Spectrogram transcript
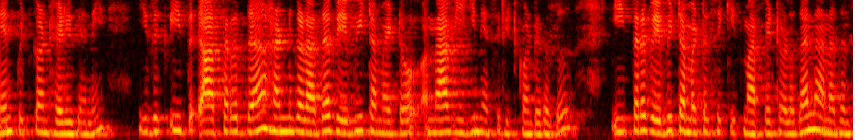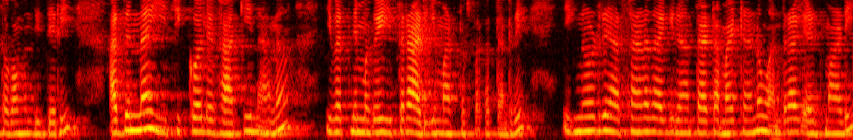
ನೆನ್ಪಿಟ್ಕೊಂಡು ಹೇಳಿದ್ದೇನೆ ಇದಕ್ಕೆ ಇದು ಆ ಥರದ ಹಣ್ಣುಗಳಾದ ಬೇಬಿ ಟೊಮೆಟೊ, ನಾವು ಈಗಿನ ಹೆಸರು ಇಟ್ಕೊಂಡಿರೋದು. ಈ ಥರ ಬೇಬಿ ಟೊಮೆಟೊ ಸಿಕ್ಕಿತ್ತು ಮಾರ್ಕೆಟ್ ಒಳಗೆ ನಾನು ಅದನ್ನು ತೊಗೊಂಬಂದಿದ್ದೆ ರೀ. ಅದನ್ನು ಈ ಚಿಕ್ಕೋಲೆಗೆ ಹಾಕಿ ನಾನು ಇವತ್ತು ನಿಮಗೆ ಈ ಥರ ಅಡುಗೆ ಮಾಡಿ ತೋರ್ಸಕತ್ತಾನೆ ರೀ ಈಗ ನೋಡಿರಿ, ಆ ಸಣ್ಣದಾಗಿರೋಂಥ ಟೊಮೆಟೊ ಹಣ್ಣು ಒಂದ್ರಾಗ ಎರಡು ಮಾಡಿ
